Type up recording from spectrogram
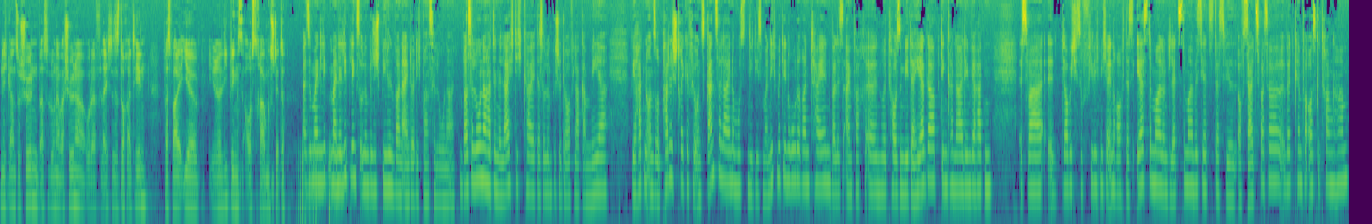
nicht ganz so schön, Barcelona war schöner oder vielleicht ist es doch Athen. Was war ihr, Ihre Lieblingsaustragungsstätte? Also mein meine Lieblingsolympischen Spiele waren eindeutig Barcelona. Barcelona hatte eine Leichtigkeit, das olympische Dorf lag am Meer. Wir hatten unsere Paddelstrecke für uns ganz alleine, mussten die diesmal nicht mit den Ruderern teilen, weil es einfach äh, nur 1000 Meter hergab, den Kanal, den wir hatten. Es war, äh, glaube ich, so viel ich mich erinnere, auch das erste Mal und letzte Mal bis jetzt, dass wir auf Salzwasserwettkämpfe ausgetragen haben haben.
